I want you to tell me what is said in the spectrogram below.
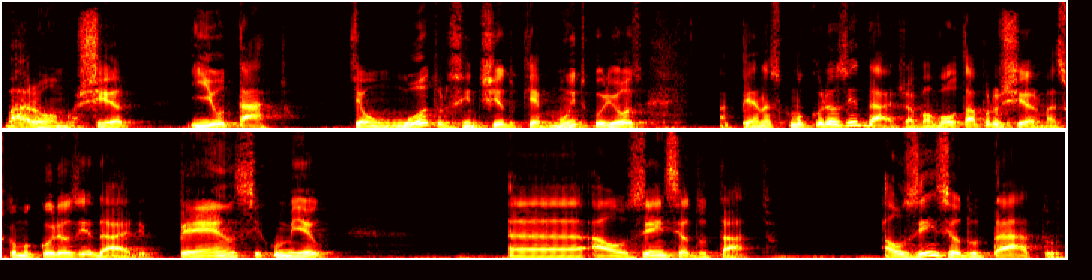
O aroma, o cheiro e o tato, que é um outro sentido que é muito curioso, apenas como curiosidade. Já vamos voltar para o cheiro, mas como curiosidade. Pense comigo uh, a ausência do tato. A ausência do tato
